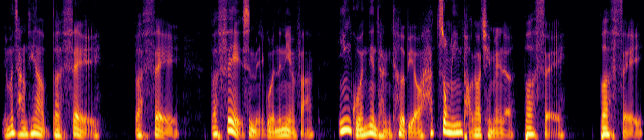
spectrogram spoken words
有没有常听到 buffet？buffet？buffet 是美国人的念法，英国人念得很特别哦，他重音跑到前面了，buffet，buffet，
